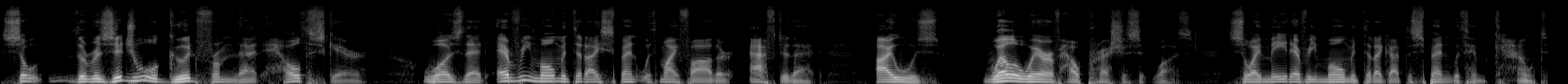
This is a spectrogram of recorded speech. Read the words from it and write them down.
So, the residual good from that health scare was that every moment that I spent with my father after that, I was well aware of how precious it was. So I made every moment that I got to spend with him count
